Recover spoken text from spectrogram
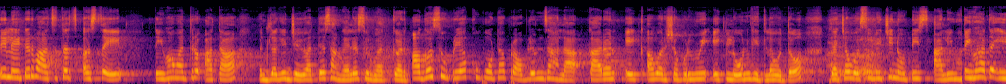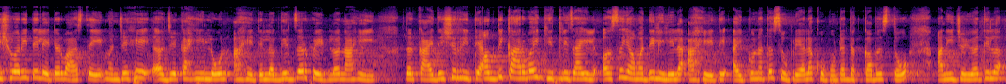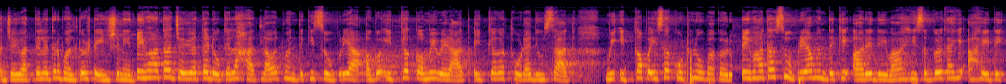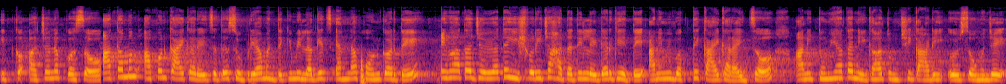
ते लेटर वाचतच असते. तेव्हा मात्र आता लगेच जयवात्या सांगायला सुरुवात करते अगं सुप्रिया खूप मोठा प्रॉब्लेम झाला. कारण एक वर्षापूर्वी मी एक लोन घेतलं होतं. त्याच्या वसुलीची नोटीस आली तेव्हा आता ईश्वरी ते लेटर वाचते. म्हणजे हे जे काही लोन आहे ते लगेच जर फेडलं नाही तर कायदेशीररित्या अगदी कारवाई घेतली जाईल असं यामध्ये लिहिलेलं आहे. ते ऐकून आता सुप्रियाला खूप मोठा धक्का बसतो आणि जयवातीला जयवात्याला तर भलतंच टेन्शन येते. तेव्हा आता जयवात्या डोक्याला हात लावत म्हणते की सुप्रिया अगं इतक्या कमी वेळात इतक्या थोड्या दिवसात मी इतका पैसा कुठून उभा करू? तेव्हा आता सुप्रिया म्हणते की अरे देवा हे सगळं काही आहे ते इतकं अचानक कसं? आता मग आपण काय करायचं? तर सुप्रिया म्हणते की मी लगेच यांना फोन करते. तेव्हा आता जेव्हा त्या ईश्वरीच्या हातातील लेटर घेते आणि मी बघते काय करायचं. आणि तुम्ही आता निघा तुमची गाडी सो म्हणजे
